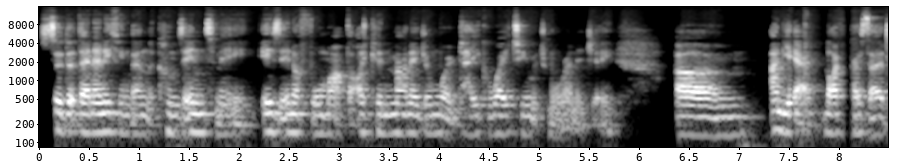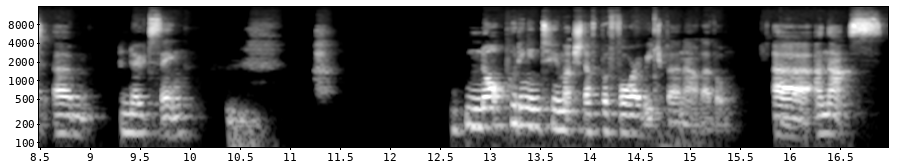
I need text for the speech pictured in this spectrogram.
so that then anything then that comes into me is in a format that I can manage and won't take away too much more energy. Um, and yeah, like I said, um, noticing not putting in too much stuff before I reach burnout level. Uh, and that's,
